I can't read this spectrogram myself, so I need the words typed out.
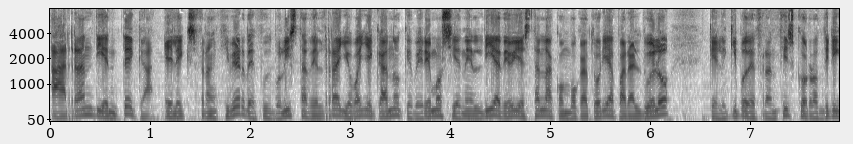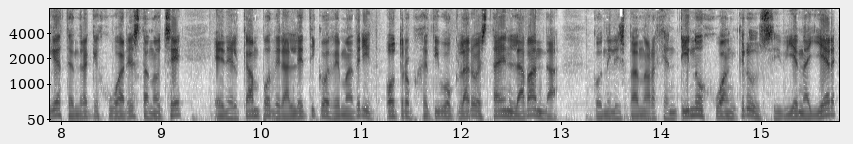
a Randy Enteca, el ex franjiverde futbolista del Rayo Vallecano que veremos si en el día de hoy está en la convocatoria para el duelo que el equipo de Francisco Rodríguez tendrá que jugar esta noche en el campo del Atlético de Madrid. Otro objetivo claro está en la banda, con el hispano-argentino Juan Cruz, si bien ayer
